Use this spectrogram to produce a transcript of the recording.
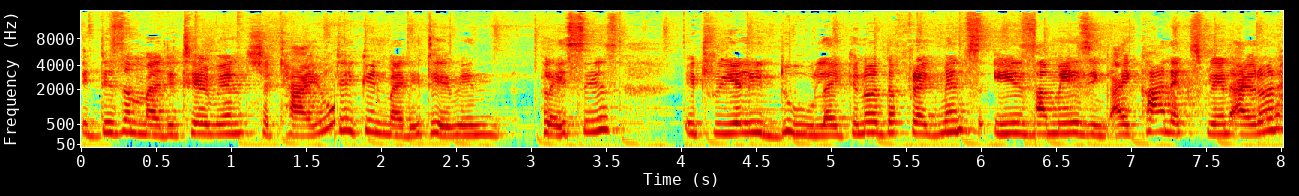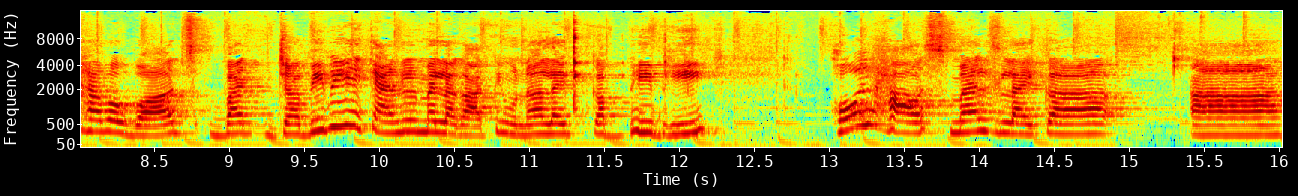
it is a Mediterranean Shatayu. Take in Mediterranean places. It really do like you know the fragrance is amazing. I can't explain. I don't have a words. But जब भी ये candle मैं लगाती हूँ ना like कभी भी whole house smells like a uh,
